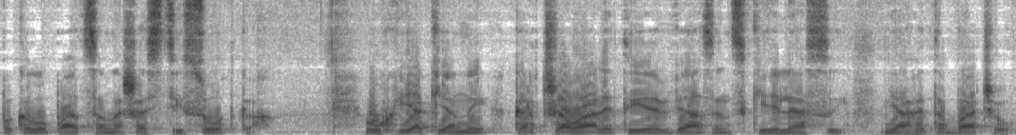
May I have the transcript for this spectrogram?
пакалупацца на шасці сотках. Ух, як яны карчавалі тыя вязанскія лясы. Я гэта бачыў.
